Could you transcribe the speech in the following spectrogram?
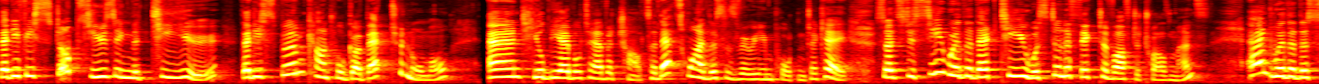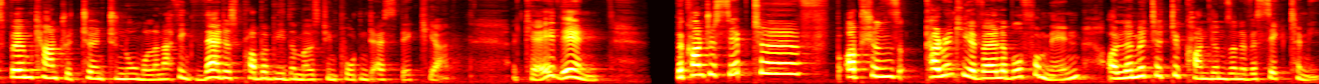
that if he stops using the TU, that his sperm count will go back to normal and he'll be able to have a child. So that's why this is very important, okay? So it's to see whether that TU was still effective after 12 months and whether the sperm count returned to normal. And I think that is probably the most important aspect here. Okay, then the contraceptive options currently available for men are limited to condoms and a vasectomy.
